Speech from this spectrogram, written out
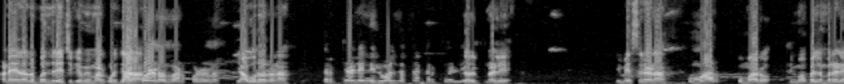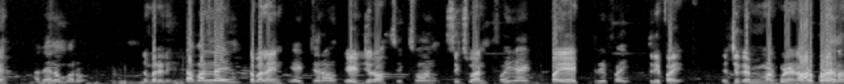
ಅಣ್ಣ ಏನಾದ್ರು ಬಂದ್ರೆ ಹೆಚ್ಚು ಕಮ್ಮಿ ಮಾಡ್ಕೊಡ್ತೀರಾ? ಮಾಡ್ಕೊಡೋಣ ಮಾಡ್ಕೊಡೋಣ ಯಾವ ಊರವ್ರಣ್ಣ ಕರ್ಕನಹಳ್ಳಿ ನಿಲ್ವಲ್ದ ಹತ್ರ ಕರ್ಕನಹಳ್ಳಿ ಕರ್ಕನಹಳ್ಳಿ ನಿಮ್ಮ ಹೆಸರು ಅಣ್ಣ? ಕುಮಾರ್. ಕುಮಾರ್. ನಿಮ್ಮ ಮೊಬೈಲ್ ನಂಬರ್ ಹೇಳಿ? ಅದೇ ನಂಬರ್ ನಂಬರ್ ಹೇಳಿ. Double nine double nine eight zero eight zero six one six one five eight five eight three five three five ಹೆಚ್ಚು ಕಮ್ಮಿ ಮಾಡ್ಕೊಡಿ ಅಣ್ಣ ಮಾಡ್ಕೊಳ್ಳೋಣ.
